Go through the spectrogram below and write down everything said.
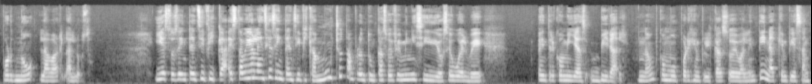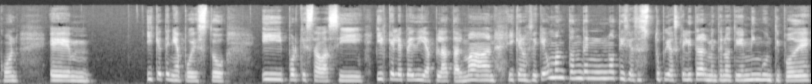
por no lavar la losa. Y esto se intensifica, esta violencia se intensifica mucho tan pronto un caso de feminicidio se vuelve, entre comillas, viral, ¿no? Como por ejemplo el caso de Valentina, que empiezan con... Em, y que tenía puesto y porque estaba así, y que le pedía plata al man, y que no sé qué, un montón de noticias estúpidas que literalmente no tienen ningún tipo de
